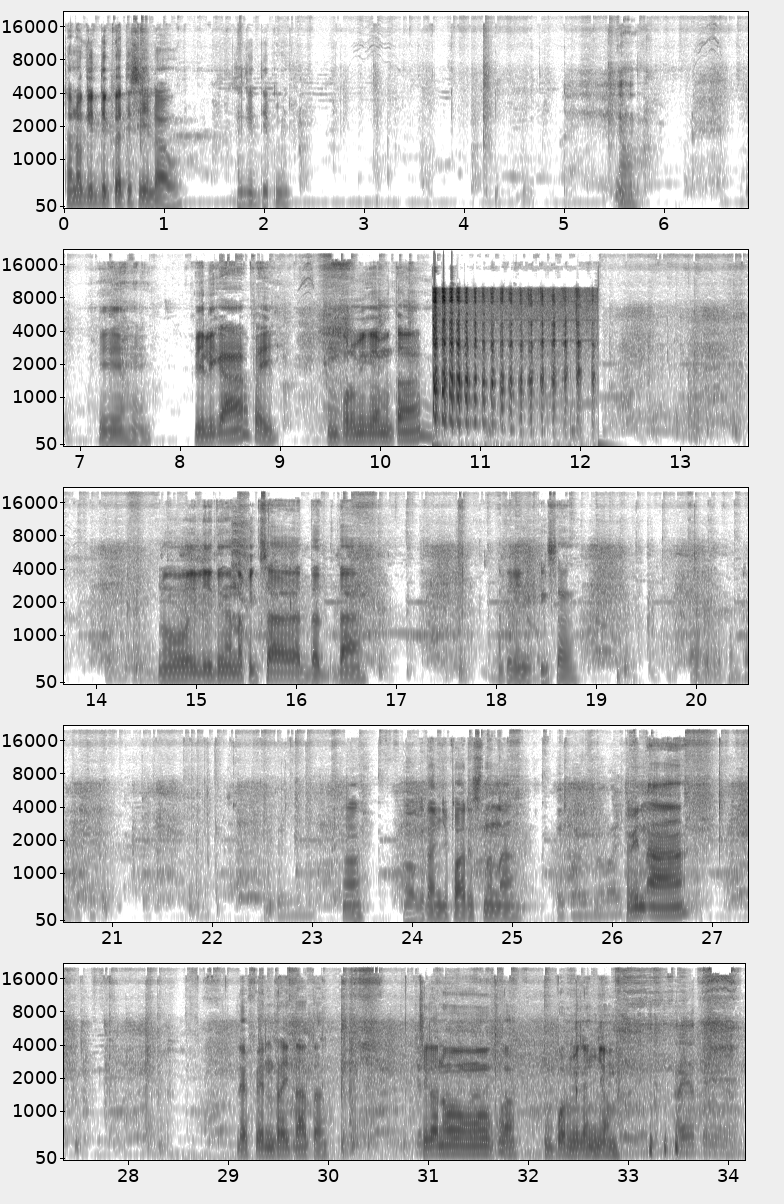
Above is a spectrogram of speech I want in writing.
Tano gidip kati silaw, agidip mit. Ah. Yeah. Pili ka pa eh. Kumpormi kayo mo ta. No, ilidi nga napigsa, dadda. Ate na nagpigsa. Na. Ha? O, kita yung Paris na na. Na. Ayun ah. Left and right nata. Sika no, kwa, kumpormi kanyam. Ay, ate na yan.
